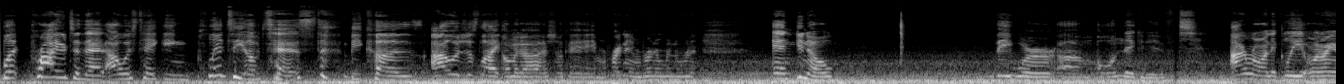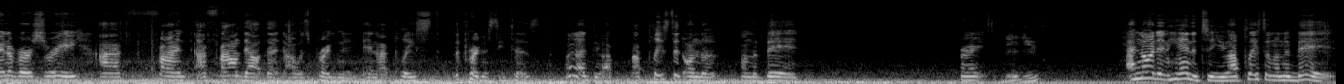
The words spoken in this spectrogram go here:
But prior to that, I was taking plenty of tests because I was just like, oh my gosh, okay, I'm pregnant, I'm pregnant. And you know, they were um, all negative. Ironically, on our anniversary, I find I found out that I was pregnant, and I placed the pregnancy test. What did I do? I, I placed it on the on the bed. Right? Did you? I know I didn't hand it to you. I placed it on the bed.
